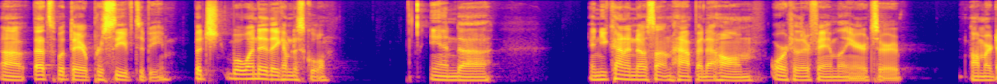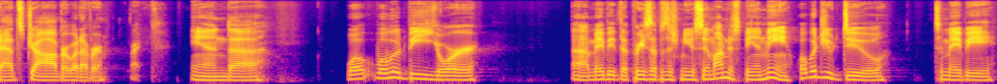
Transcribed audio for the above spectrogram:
Uh, that's what they're perceived to be. But sh- well, one day they come to school, and uh, and you kind of know something happened at home or to their family or to mom or dad's job or whatever. Right. And uh, what what would be your uh, maybe the presupposition you assume I'm just being me? What would you do to maybe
